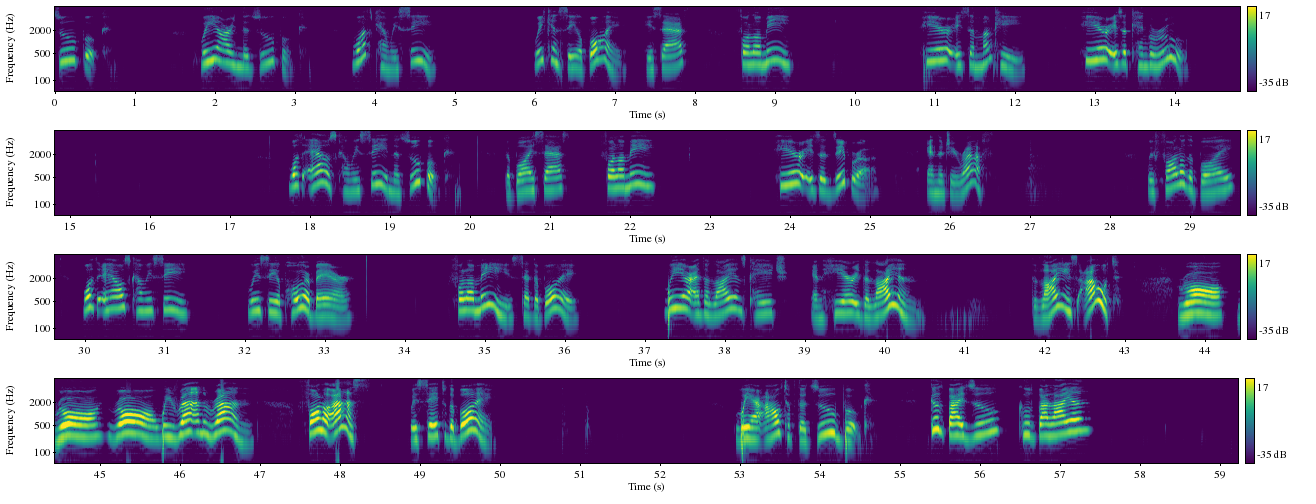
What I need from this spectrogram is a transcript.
Zoo book. We are in the zoo book. What can we see? We can see a boy, he says. Follow me. Here is a monkey. Here is a kangaroo. What else can we see in the zoo book? The boy says, Follow me. Here is a zebra and a giraffe. We follow the boy what else can we see? We see a polar bear. Follow me, said the boy. We are at the lion's cage, and here is the lion. The lion is out. Roar, roar, roar, we run and run. Follow us, we say to the boy. We are out of the zoo book. Goodbye, zoo. Goodbye, lion.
